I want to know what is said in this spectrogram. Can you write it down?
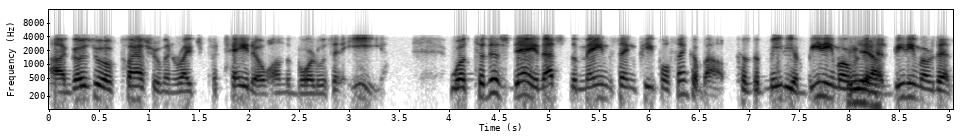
uh, goes to a classroom and writes potato on the board with an E. Well, to this day, that's the main thing people think about because the media beat him over Yeah. the head, beat him over the head.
